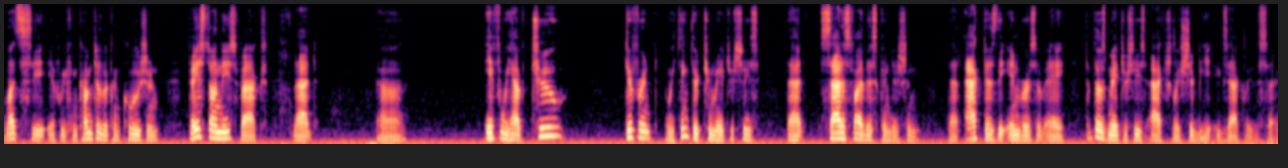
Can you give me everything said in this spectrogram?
Let's see if we can come to the conclusion, based on these facts, that uh, if we have two different, we think they're two matrices that satisfy this condition, that act as the inverse of A, that those matrices actually should be exactly the same.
